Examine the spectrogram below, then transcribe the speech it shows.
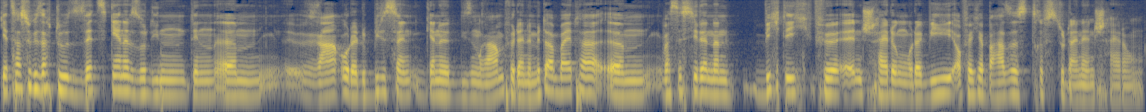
Jetzt hast du gesagt, du setzt gerne so den, den ähm, Rahmen oder du bietest dann gerne diesen Rahmen für deine Mitarbeiter. Ähm, was ist dir denn dann wichtig für Entscheidungen oder wie, auf welcher Basis triffst du deine Entscheidungen?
